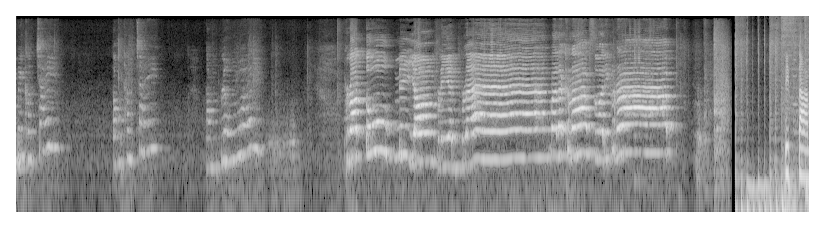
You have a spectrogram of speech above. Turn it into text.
ไม่เข้าใจ ต้องทำใจ ต้องปลงไว้ เพราะตู้ไม่ยอมเปลี่ยนแปลงไปแล้วครับ สวัสดีครับ ติดตาม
